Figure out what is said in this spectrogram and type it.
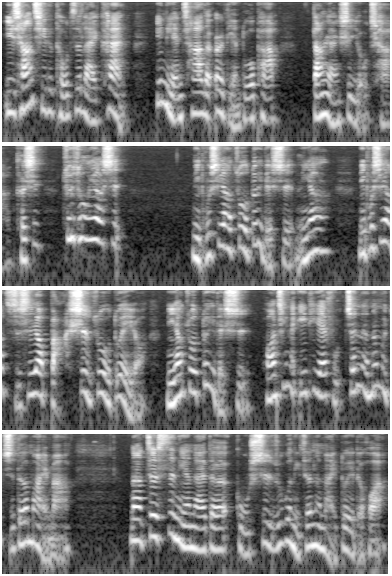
以长期的投资来看，一年差了二点多趴，当然是有差。可是最重要是，你不是要做对的事，你要。你不是要只是要把事做对哦，你要做对的事。黄金的 ETF 真的那么值得买吗？那这四年来的股市，如果你真的买对的话，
